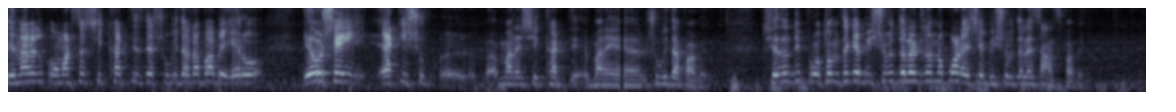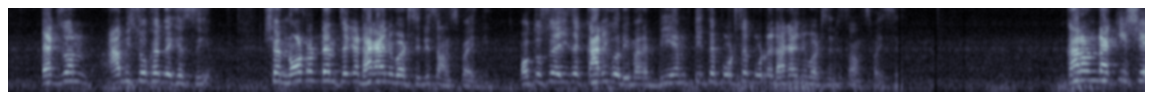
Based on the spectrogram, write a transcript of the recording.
জেনারেল কমার্সের শিক্ষার্থী যে সুবিধাটা পাবে, এরও এও সেই একই মানে শিক্ষার্থী মানে সুবিধা পাবে। সে যদি প্রথম থেকে বিশ্ববিদ্যালয়ের জন্য পড়ে, সে বিশ্ববিদ্যালয়ে চান্স পাবে। একজন আমি চোখে দেখেছি, সে নটর ড্যাম থেকে ঢাকা ইউনিভার্সিটি চান্স পায়নি। অথচ এই যে কারিগরি মানে বিএমটিতে পড়ছে, পড়ে ঢাকা ইউনিভার্সিটি চান্স পাইছে। কারণটা কি? সে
